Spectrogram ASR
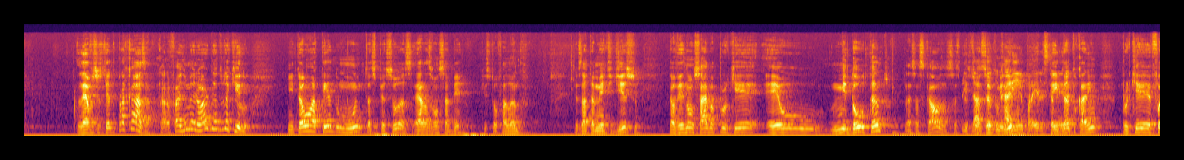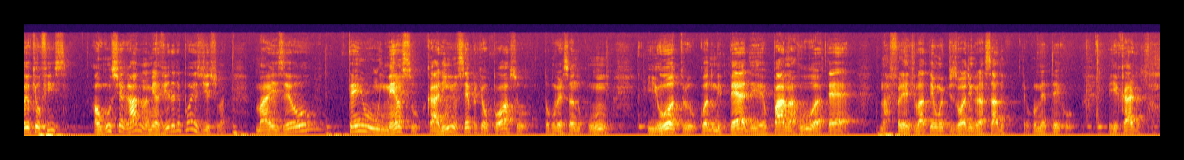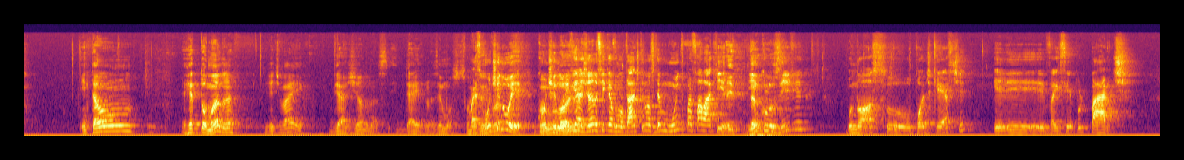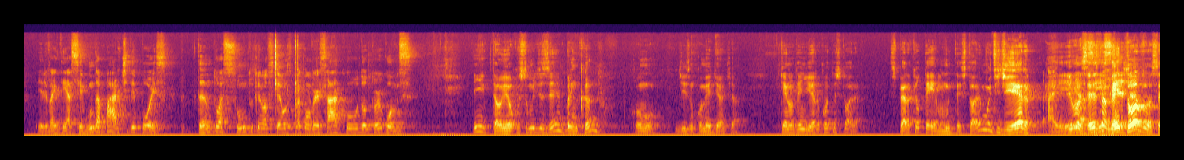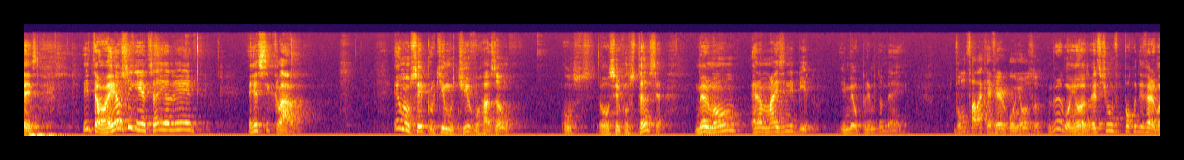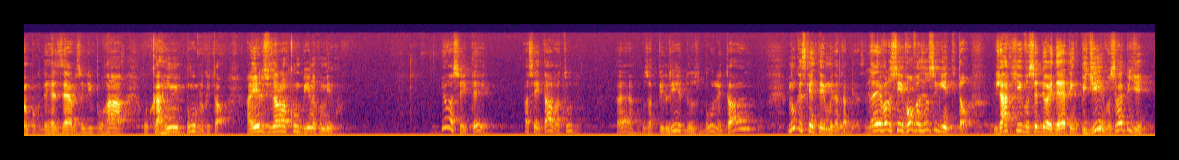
leva o sustento para casa. O cara faz o melhor dentro daquilo. Então eu atendo muitas pessoas, elas vão saber que estou falando exatamente disso, talvez não saiba porque eu me dou tanto nessas causas, essas E pessoas dá sempre tanto me carinho para eles tem também. né? tanto carinho, porque foi o que eu fiz. Alguns chegaram na minha vida depois disso, né? Mas eu tenho um imenso carinho sempre que eu posso. Estou conversando com um e outro. Quando me pede, eu paro na rua, até na frente lá tem um episódio engraçado que eu comentei com o Ricardo. Então, retomando, né? A gente vai viajando nas ideias, nas emoções. Mas continue, continue né? viajando, fique à vontade que nós temos muito para falar aqui. Então- Inclusive, o nosso podcast, ele vai ser por parte. Ele vai ter a segunda parte depois. Tanto assunto que nós temos para conversar com o Dr. Gomes. Então, eu costumo dizer, brincando, como diz um comediante, já, quem não tem dinheiro conta história. Espero que eu tenha muita história, muito dinheiro. Aí, e vocês assim também, seja. todos vocês. Então, aí é o seguinte, aí ele reciclava. Eu não sei por que motivo, razão ou, ou circunstância, meu irmão era mais inibido. E meu primo também. Vamos falar que é vergonhoso? Vergonhoso. Eles tinham um pouco de vergonha, um pouco de reserva, assim, de empurrar o carrinho em público e tal. Aí eles fizeram uma combina comigo. Eu aceitei. Aceitava tudo. Né? Os apelidos, bullying e tal. eu Nunca esquentei muito a cabeça. Daí ele falou assim, vamos fazer o seguinte, então. Já que você deu a ideia, tem que pedir, você vai pedir.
